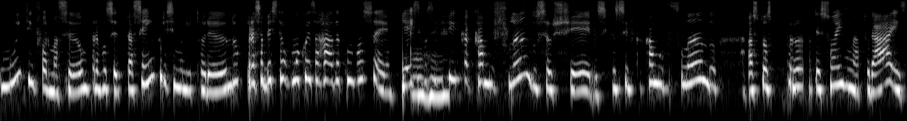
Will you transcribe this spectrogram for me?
muita informação para você estar sempre se monitorando para saber se tem alguma coisa errada com você. E aí, se você Uhum. fica camuflando o seu cheiro, se você fica camuflando as suas proteções naturais,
